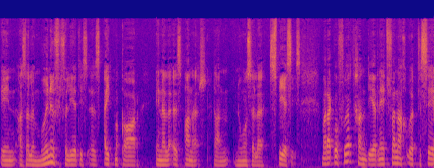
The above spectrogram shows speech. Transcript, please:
En as hulle monofeleties is uitmekaar en hulle is anders, dan noem ons hulle spesies. Maar ek wil voortgaan deur net vinnig ook te sê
